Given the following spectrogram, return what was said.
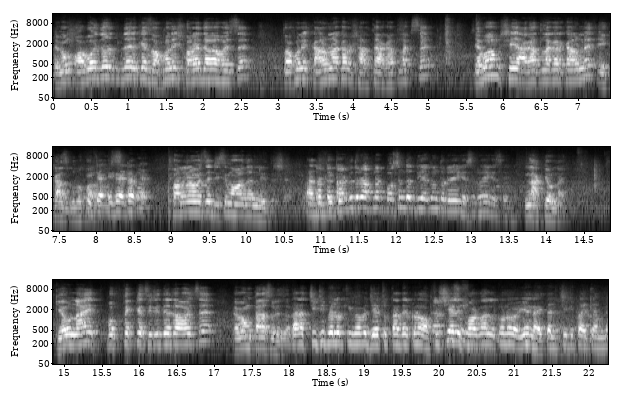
এবং অবৈধদেরকে যখনই সরাই দেওয়া হয়েছে তখনই কারও না কারও স্বার্থে আঘাত লাগছে এবং সেই আঘাত লাগার কারণে এই কাজগুলো করা। সরানো হয়েছে ডিসি মহোদয়ের নির্দেশে। তার ভিতরে আপনার পছন্দের দুই একজন তো রয়ে গেছে রয়ে গেছে। না কেউ নাই। কেউ নাই প্রত্যেককে চিঠি দিয়ে দেওয়া হয়েছে এবং তারা চলে যাবে। তারা চিঠি পেল কীভাবে? যেহেতু তাদের কোনো অফিসিয়ালি ফর্মাল কোনো ইয়ে নাই তাহলে চিঠি পাই কেমনে?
